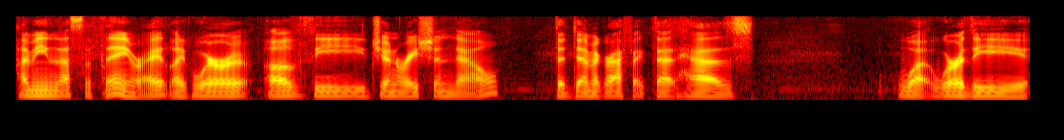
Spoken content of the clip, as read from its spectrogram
I mean, that's the thing, right? Like we're of the generation now the demographic that has what we're the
